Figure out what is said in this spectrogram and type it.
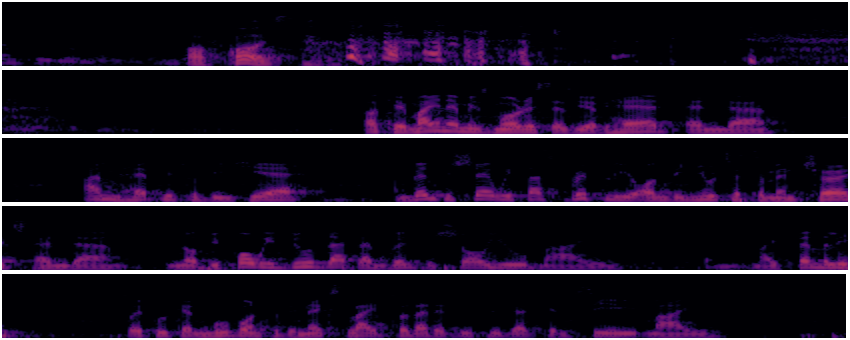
Some single man. of course. okay, my name is Morris, as you have heard, and uh, I'm happy to be here. I'm going to share with us briefly on the New Testament church, and uh, you know, before we do that, I'm going to show you my, some, my family. So if we can move on to the next slide, so that at least you guys can see my, my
